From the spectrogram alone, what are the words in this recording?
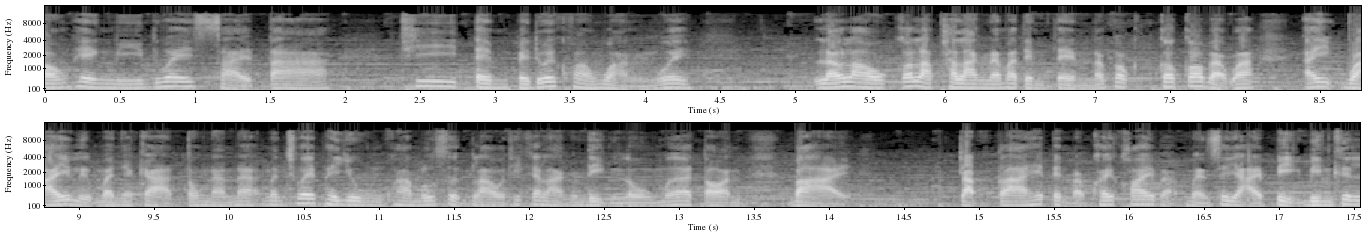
ร้องเพลงนี้ด้วยสายตาที่เต็มไปด้วยความหวังเว้ย แล้วเราก็รับพลังนั้นมาเต็มๆ แล้วก็ก็ก็แบบว่าไอ้ไว้หรือบรรยากาศตรงนั้นนะมันช่วยพยุงความรู้สึกเราที่กำลังดิ่งลงเมื่อตอนบ่ายกลับกลายให้เป็นแบบค่อย ๆ แบบเหมือนสยายปีกบินขึ้น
